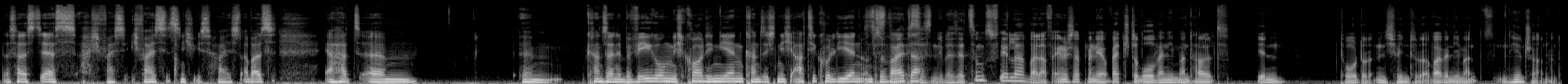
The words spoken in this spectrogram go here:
Das heißt, er ist, ach, ich weiß, ich weiß jetzt nicht, wie es heißt, aber es, er hat, ähm, ähm, kann seine Bewegungen nicht koordinieren, kann sich nicht artikulieren Ist und so weiter. Ist das ein Übersetzungsfehler? Weil auf Englisch sagt man ja Vegetable, wenn jemand halt Hirntod oder nicht Hirntod, aber wenn jemand einen Hirnschaden hat.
